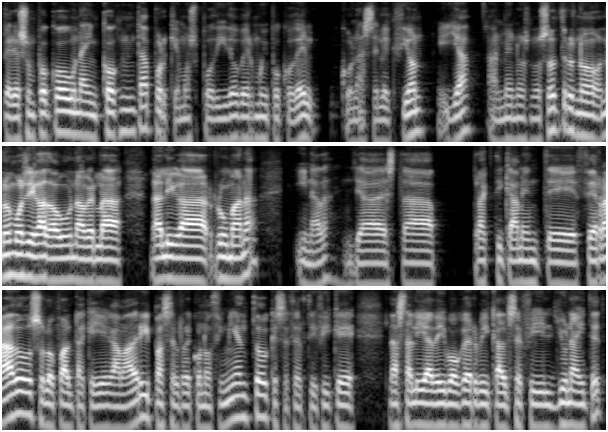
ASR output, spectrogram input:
pero es un poco una incógnita porque hemos podido ver muy poco de él con la selección y ya, al menos nosotros no, no hemos llegado aún a ver la, la liga rumana y nada, ya está prácticamente cerrado, solo falta que llegue a Madrid, pase el reconocimiento, que se certifique la salida de Ivo Gervik al Sheffield United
